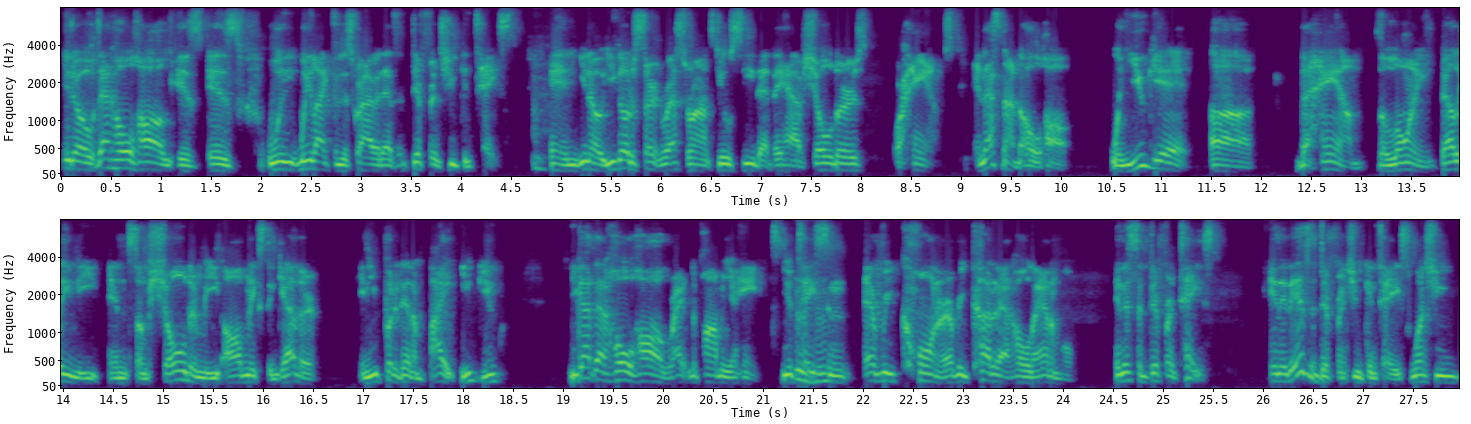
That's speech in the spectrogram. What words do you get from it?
You know, that whole hog is is we we like to describe it as a difference you can taste. And you know, you go to certain restaurants, you'll see that they have shoulders or hams, and that's not the whole hog. When you get uh the ham, the loin, belly meat, and some shoulder meat all mixed together, and you put it in a bite, you you you got that whole hog right in the palm of your hands. You're mm-hmm. tasting every corner, every cut of that whole animal, and it's a different taste. And it is a difference you can taste once you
